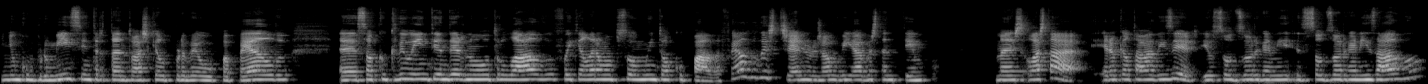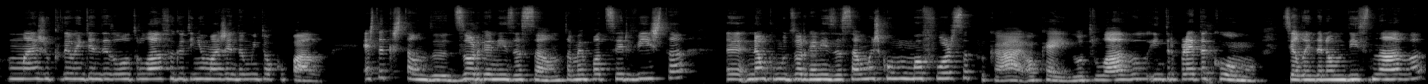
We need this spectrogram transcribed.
tinha um compromisso, entretanto, acho que ele perdeu o papel Uh, só que o que deu a entender no outro lado foi que ele era uma pessoa muito ocupada. Foi algo deste género, já ouvi há bastante tempo, mas lá está, era o que ele estava a dizer. Eu sou, desorgani sou desorganizado, mas o que deu a entender do outro lado foi que eu tinha uma agenda muito ocupada. Esta questão de desorganização também pode ser vista não como desorganização, mas como uma força, porque, ah, ok, do outro lado interpreta como se ele ainda não me disse nada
